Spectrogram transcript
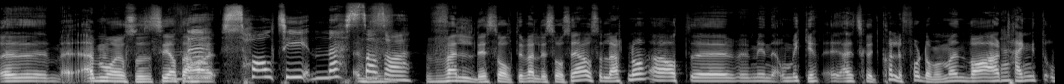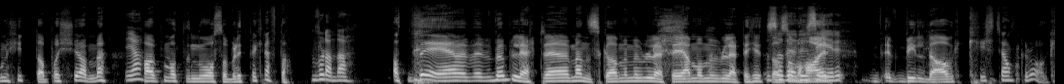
Eh, jeg må jo også si at jeg The har saltiness, altså. Veldig salty, veldig saucy. Jeg har også lært nå at eh, mine, om ikke, Jeg skal ikke kalle det fordommer, men hva jeg har Ja. tenkt om hytta på Tjøme, Ja. har på en måte nå også blitt bekrefta. Hvordan da? At det er møblerte mennesker med møblerte hjem og møblerte hytter som har sier- bilder av Christian Krogh.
